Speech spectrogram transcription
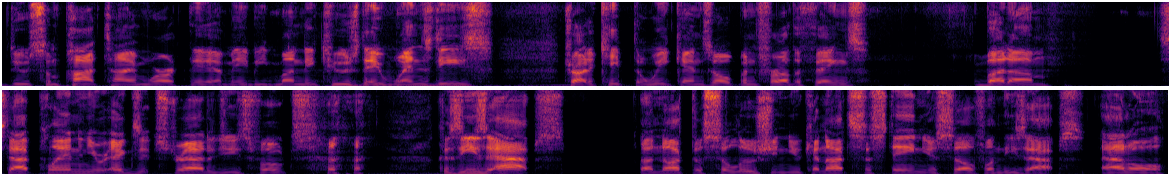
do some part time work there, maybe Monday, Tuesday, Wednesdays. Try to keep the weekends open for other things. But um, start planning your exit strategies, folks, because these apps are not the solution. You cannot sustain yourself on these apps at all.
